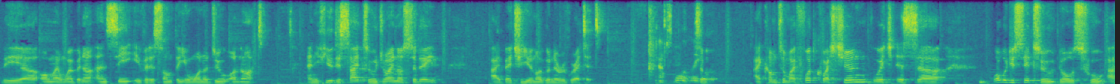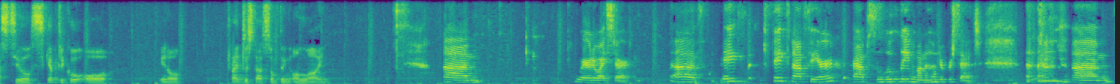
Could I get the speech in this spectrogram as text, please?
the uh, online webinar, and see if it is something you want to do or not. And if you decide to join us today, I bet you you're not going to regret it. Absolutely. So, I come to my fourth question, which is uh, what would you say to those who are still skeptical or, you know, trying to start something online? Um, where do I start? Uh, faith, faith, not fear. Absolutely, one hundred percent. Um,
